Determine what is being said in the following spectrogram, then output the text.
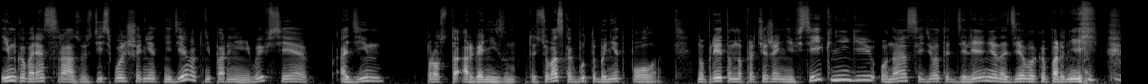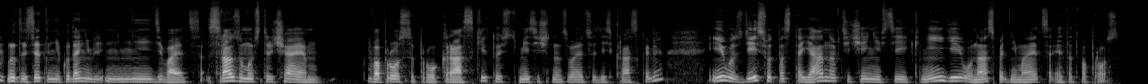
им говорят сразу, здесь больше нет ни девок, ни парней, вы все один просто организм. То есть у вас как будто бы нет пола. Но при этом на протяжении всей книги у нас идет отделение на девок и парней. ну, то есть это никуда не, не девается. Сразу мы встречаем вопросы про краски, то есть месячно называются здесь красками. И вот здесь вот постоянно в течение всей книги у нас поднимается этот вопрос.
